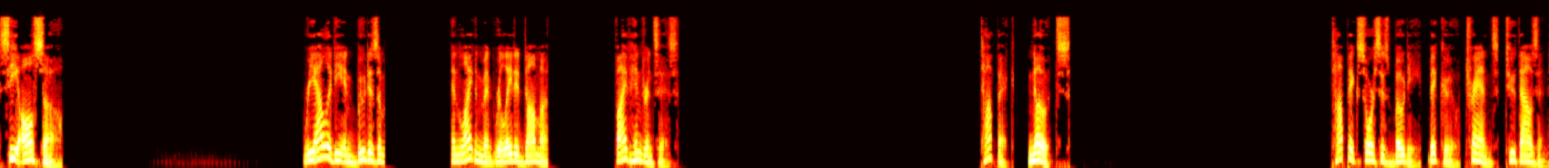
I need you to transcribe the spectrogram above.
See also. Reality in Buddhism. Enlightenment-related Dhamma. Five hindrances. Notes Topic sources Bodhi, Bhikkhu trans, 2000.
